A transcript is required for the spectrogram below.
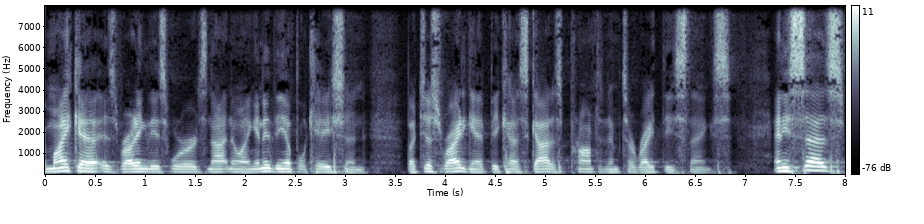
Micah is writing these words not knowing any of the implication, but just writing it because God has prompted him to write these things. And he says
